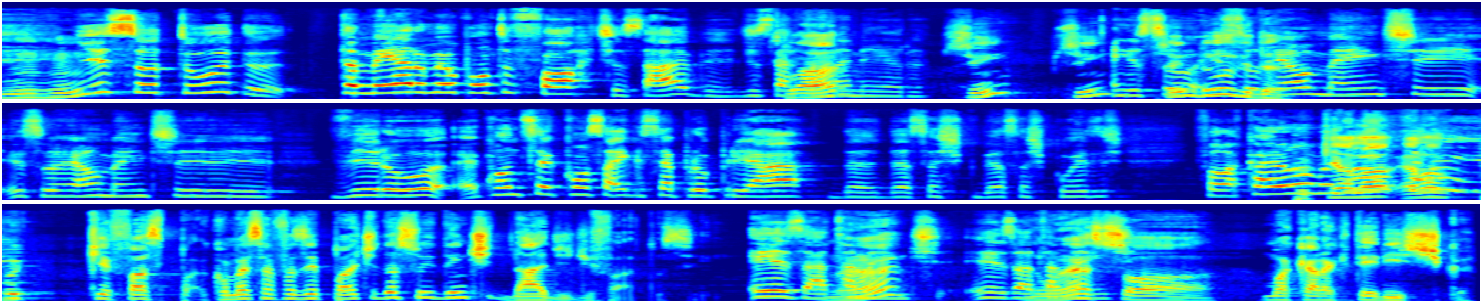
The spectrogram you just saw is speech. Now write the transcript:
Uhum. Isso tudo também era o meu ponto forte, sabe? De certa Claro. maneira. Sim, sim, Isso, sem dúvida. isso realmente, isso realmente virou. É quando você consegue se apropriar da- dessas, dessas coisas e falar, caramba, Porque não, ela, ela porque faz, começa a fazer parte da sua identidade, de fato, assim. Exatamente, exatamente. Não é só uma característica.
